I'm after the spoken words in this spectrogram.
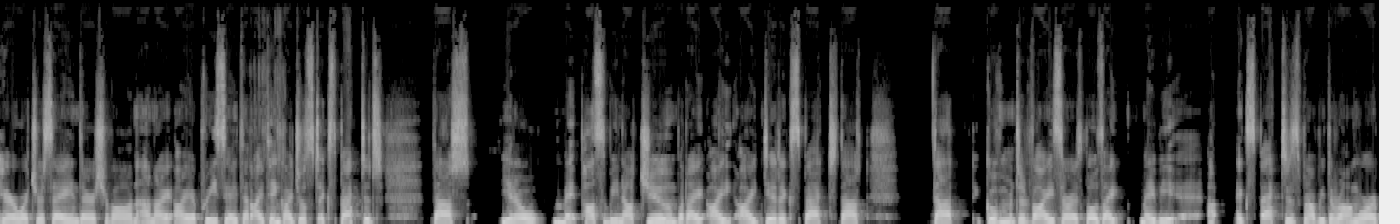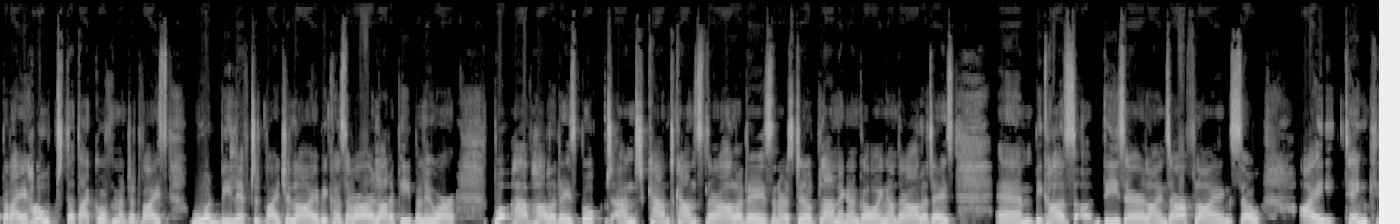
hear what you're saying there, Siobhan, and I, I appreciate that. I think I just expected that you know, possibly not June, but I, I, I did expect that that government advice, or I suppose I maybe uh, expect is probably the wrong word, but I hoped that that government advice would be lifted by July because there are a lot of people who are have holidays booked and can't cancel their holidays and are still planning on going on their holidays, um, because uh, these airlines are flying. So I think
